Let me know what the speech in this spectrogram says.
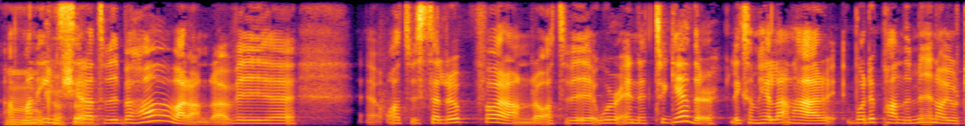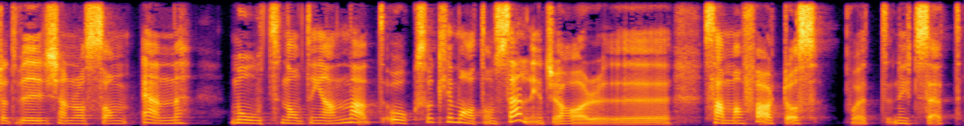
Att mm, man inser kanske. att vi behöver varandra. Vi, eh, och att vi ställer upp för varandra och att vi, we're in it together. Liksom hela den här, både pandemin har gjort att vi känner oss som en mot någonting annat. Och också klimatomställning tror jag har eh, sammanfört oss på ett nytt sätt.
